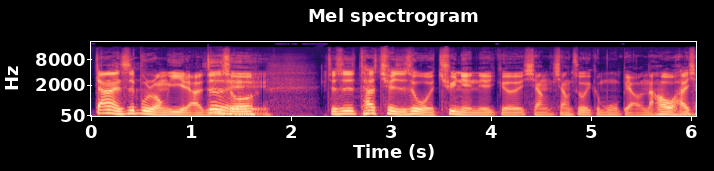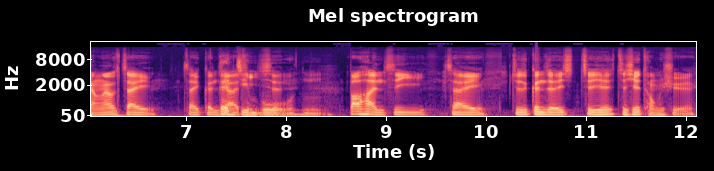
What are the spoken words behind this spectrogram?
当然是不容易啦，就是说，就是他确实是我去年的一个想想做一个目标，然后我还想要再再更加提升，嗯，包含自己在就是跟着这些这些同学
